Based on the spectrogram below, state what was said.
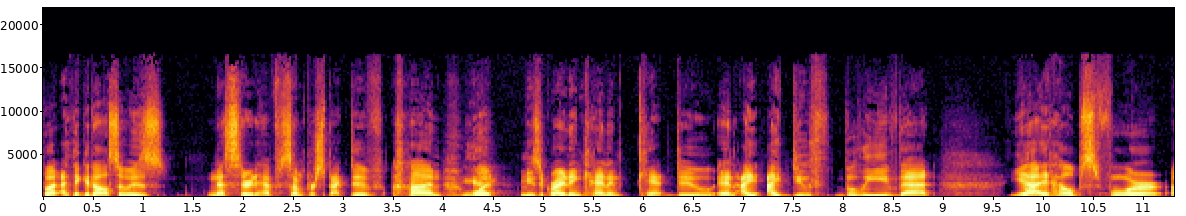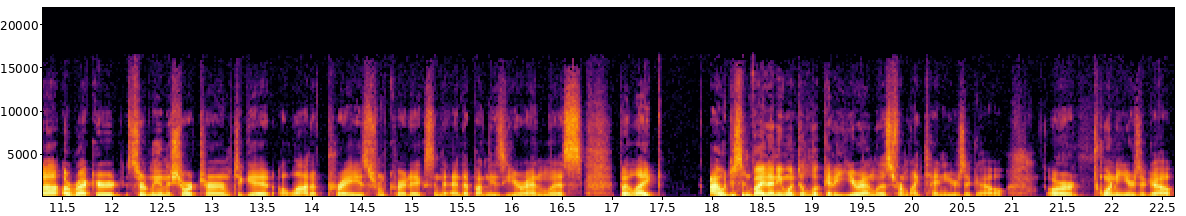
But i think it also is necessary to have some perspective on what music writing can and can't do. And i i do th- believe that yeah, it helps for uh, a record, certainly in the short term, to get a lot of praise from critics and to end up on these year end lists. But like, I would just invite anyone to look at a year end list from like 10 years ago or 20 years ago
